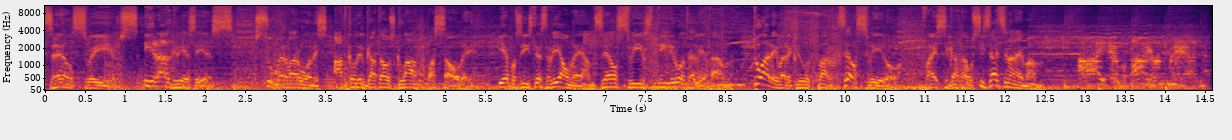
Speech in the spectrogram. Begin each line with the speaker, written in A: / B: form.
A: Celsvīrs ir atgriezies! Supervaronis atkal ir gatavs glābt pasauli! Iepazīsties ar jaunajām Celsvīrs divu rotaļlietām! Tu arī vari kļūt par Celsvīru! Vai esi gatavs izaicinājumam?
B: I am Iron Man.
